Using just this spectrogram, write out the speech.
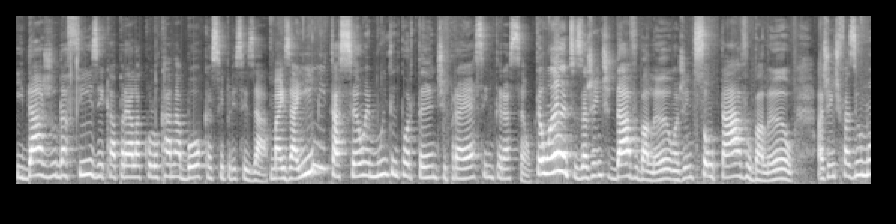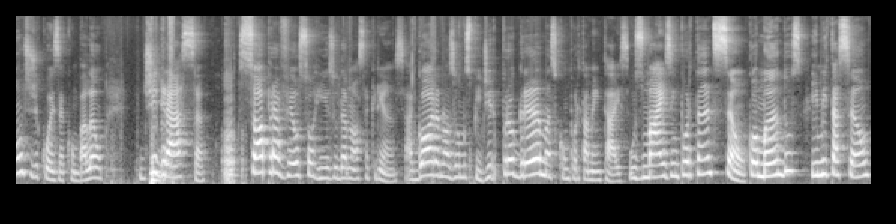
e dá ajuda física para ela colocar na boca se precisar. Mas a imitação é muito importante para essa interação. Então, antes a gente dava o balão, a gente soltava o balão, a gente fazia um monte de coisa com o balão de graça só para ver o sorriso da nossa criança. Agora nós vamos pedir programas comportamentais. Os mais importantes são comandos, imitação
